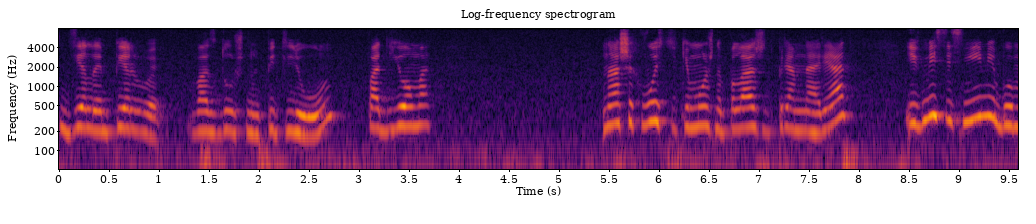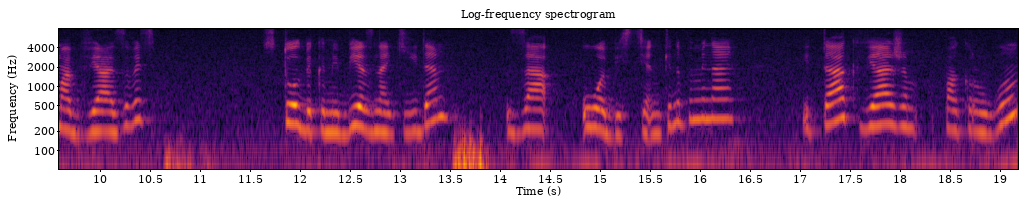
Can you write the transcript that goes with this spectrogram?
делаем первую воздушную петлю подъема. Наши хвостики можно положить прямо на ряд и вместе с ними будем обвязывать столбиками без накида за обе стенки, напоминаю. И так вяжем по кругу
